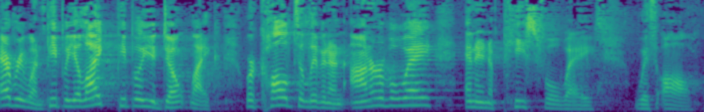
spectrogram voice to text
Everyone. People you like, people you don't like. We're called to live in an honorable way and in a peaceful way with all.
